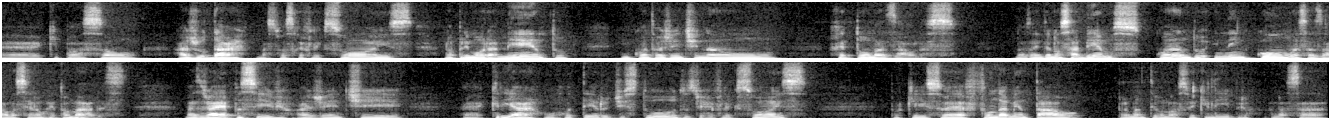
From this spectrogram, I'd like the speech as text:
é, que possam ajudar nas suas reflexões, no aprimoramento enquanto a gente não retoma as aulas. Nós ainda não sabemos quando e nem como essas aulas serão retomadas, mas já é possível a gente é, criar um roteiro de estudos, de reflexões, porque isso é fundamental para manter o nosso equilíbrio, a nossa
